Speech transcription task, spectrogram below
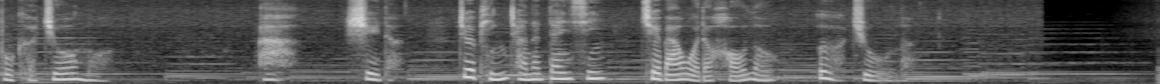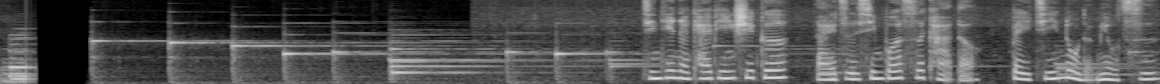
不可捉摸。啊，是的，这平常的担心，却把我的喉咙扼住了。今天的开篇诗歌。来自辛波斯卡的被激怒的缪斯。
